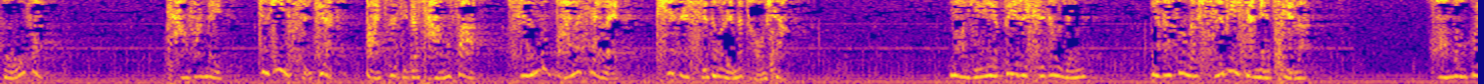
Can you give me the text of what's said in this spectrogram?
头发长发妹就一使劲把自己的长发全部拔了下来贴在石头人的头上。老爷爷背着石头人把他送到石壁下面去了。黄毛怪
